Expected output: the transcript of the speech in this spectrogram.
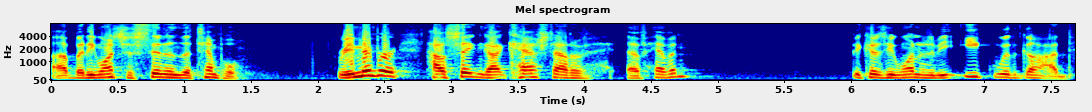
Uh, but he wants to sit in the temple. Remember how Satan got cast out of, of heaven? Because he wanted to be equal with God.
